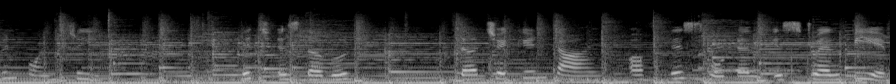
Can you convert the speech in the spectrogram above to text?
review 7.3 which is the good. The check-in time of this hotel is 12 pm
